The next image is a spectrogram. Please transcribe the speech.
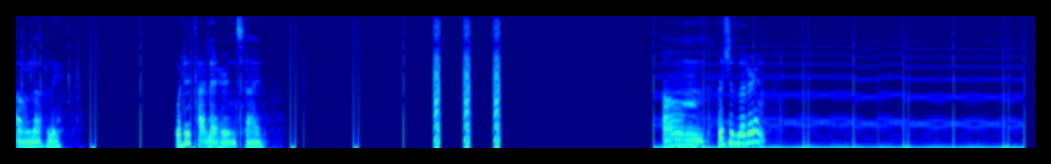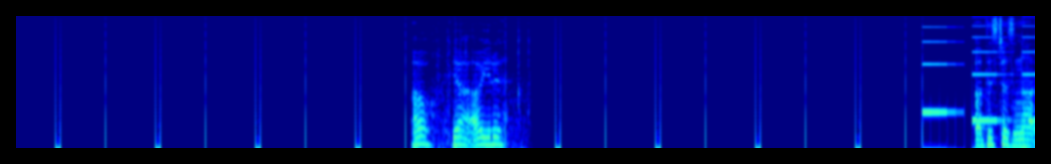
Oh, lovely. What if I let her inside? Um, let's just let her in. Oh, yeah, I'll eat it. Oh, this does not.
